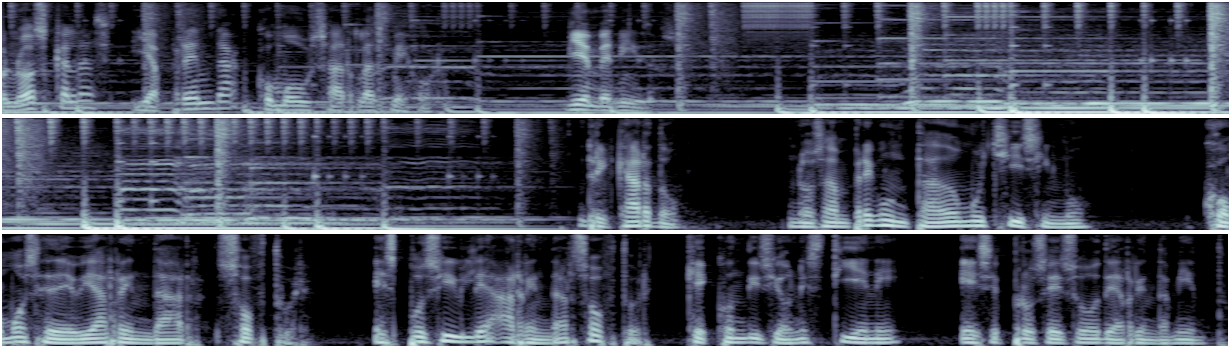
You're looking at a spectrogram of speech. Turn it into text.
Conózcalas y aprenda cómo usarlas mejor. Bienvenidos. Ricardo, nos han preguntado muchísimo cómo se debe arrendar software. ¿Es posible arrendar software? ¿Qué condiciones tiene ese proceso de arrendamiento?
